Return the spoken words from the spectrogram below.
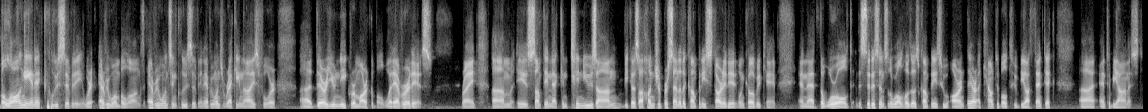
belonging and inclusivity, where everyone belongs, everyone's inclusive, and everyone's recognized for uh, their unique, remarkable, whatever it is right, um, is something that continues on because 100% of the companies started it when COVID came, and that the world, the citizens of the world, hold those companies who aren't there accountable to be authentic uh, and to be honest.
